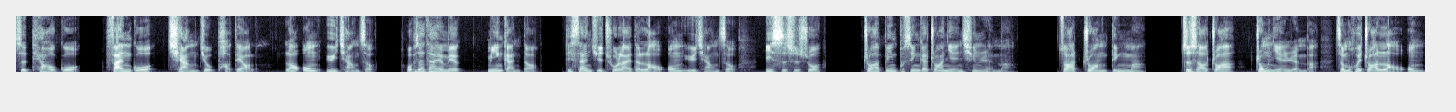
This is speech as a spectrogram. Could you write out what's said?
是跳过、翻过墙就跑掉了。老翁欲抢走，我不知道大家有没有敏感到。”第三句出来的“老翁欲抢走”，意思是说，抓兵不是应该抓年轻人吗？抓壮丁吗？至少抓中年人吧？怎么会抓老翁？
